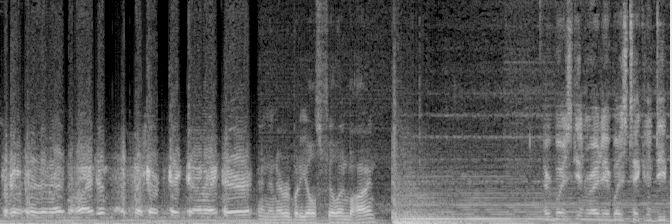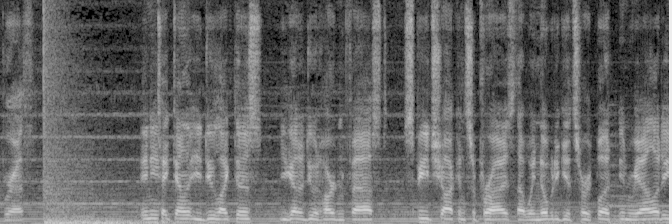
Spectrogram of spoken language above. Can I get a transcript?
We're going to pull in right behind him. We're going to start the takedown right there. and then everybody else fill in behind. Everybody's getting ready. Everybody's taking a deep breath. Any takedown that you do like this, you got to do it hard and fast. Speed, shock, and surprise. That way nobody gets hurt. But in reality,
